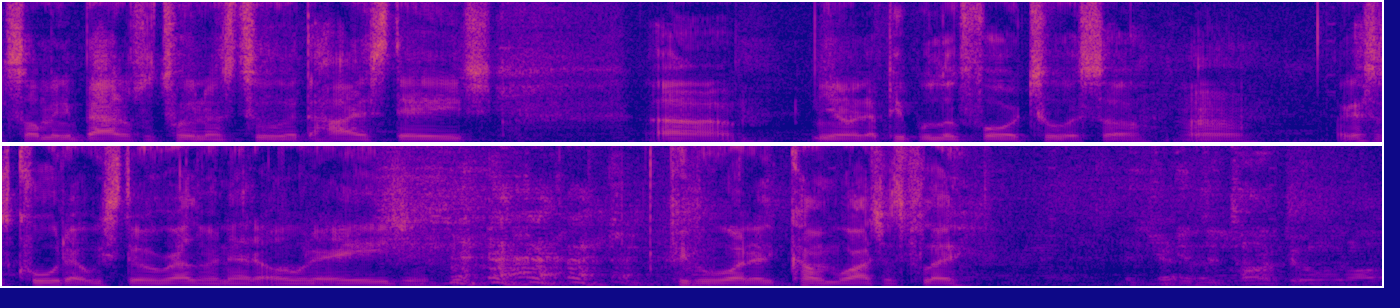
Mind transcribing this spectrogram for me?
so many battles between us two at the highest stage. Um, you know that people look forward to it. So. Um, I guess it's cool that we're still relevant at an older age and people want to come watch us play. Did you get to talk to him at all?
